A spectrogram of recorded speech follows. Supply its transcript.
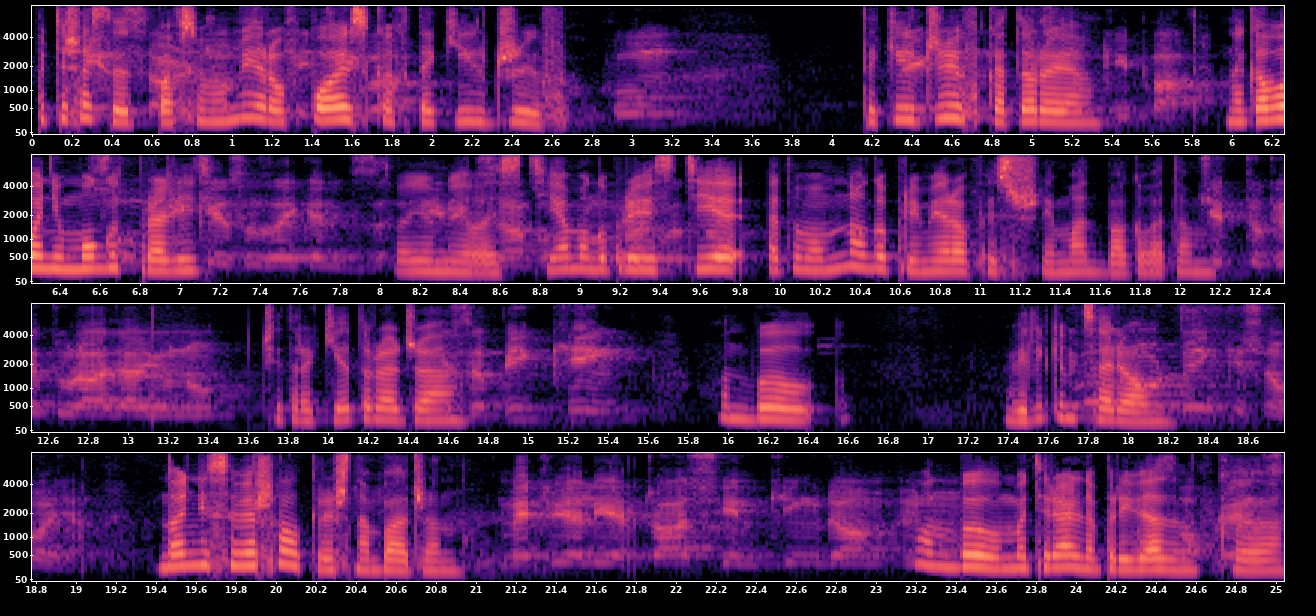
путешествуют по всему миру в поисках таких джив, таких джив, которые на кого не могут пролить свою милость. Я могу привести этому много примеров из Шримад Бхагаватам. Читракету Раджа, он был великим царем, но не совершал Кришна Баджан. Он был материально привязан к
